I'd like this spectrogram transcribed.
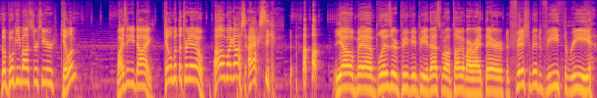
The boogie monster's here. Kill him. Why isn't he dying? Kill him with the tornado. Oh my gosh. I actually... Yo, man, Blizzard PvP, that's what I'm talking about right there. Fishman V3.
